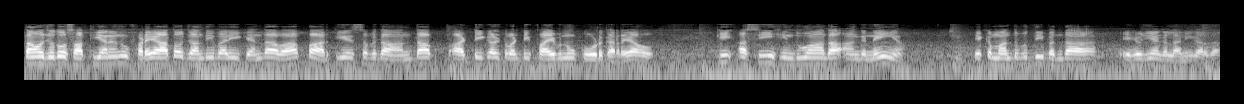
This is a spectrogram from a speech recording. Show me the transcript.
ਤਾਂ ਉਹ ਜਦੋਂ ਸਾਥੀਆਂ ਨੇ ਉਹਨੂੰ ਫੜਿਆ ਤਾਂ ਉਹ ਜਾਂਦੀ ਵਾਰੀ ਕਹਿੰਦਾ ਵਾ ਭਾਰਤੀ ਸੰਵਿਧਾਨ ਦਾ ਆਰਟੀਕਲ 25 ਨੂੰ ਕੋਡ ਕਰ ਰਿਹਾ ਉਹ ਕਿ ਅਸੀਂ ਹਿੰਦੂਆਂ ਦਾ ਅੰਗ ਨਹੀਂ ਆ। ਇੱਕ ਮੰਦਬੁੱਧੀ ਬੰਦਾ ਇਹੋ ਜਿਹੀਆਂ ਗੱਲਾਂ ਨਹੀਂ ਕਰਦਾ।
